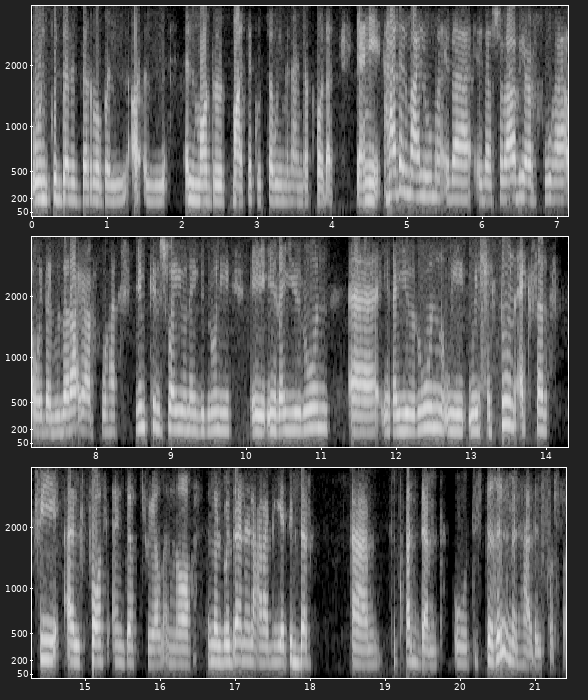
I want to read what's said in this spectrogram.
وتقدر تدرب ال models مالتك وتسوي من عندها product يعني هذا المعلومة إذا إذا الشباب يعرفوها أو إذا الوزراء يعرفوها يمكن شوي يقدرون يغيرون آه، يغيرون ويحسون أكثر في ال fourth industrial إنه إنه البلدان العربية تقدر تتقدم وتستغل من هذه الفرصة.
